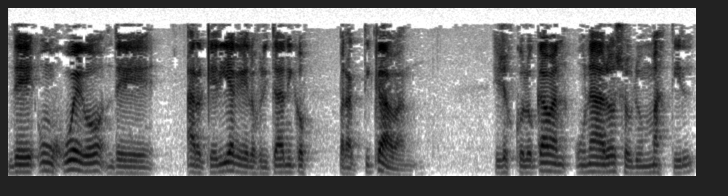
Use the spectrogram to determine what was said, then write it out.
de un juego de arquería que los británicos practicaban. Ellos colocaban un aro sobre un mástil,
